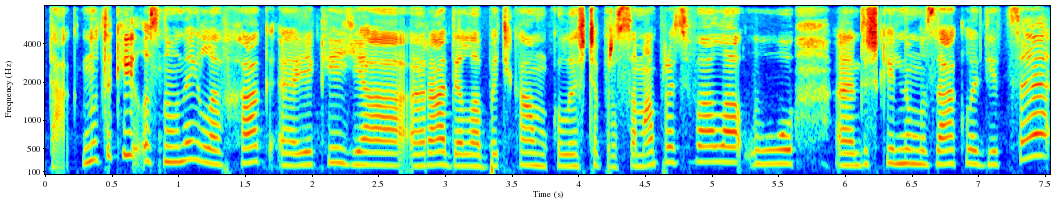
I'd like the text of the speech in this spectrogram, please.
Так, ну такий основний лайфхак, е, який я радила батькам, коли ще про сама працювала у е, дошкільному закладі, це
